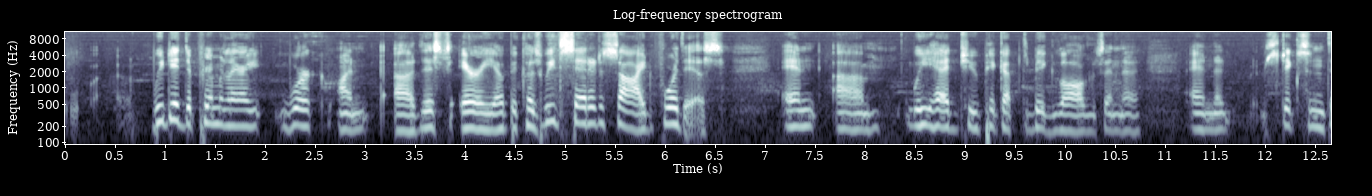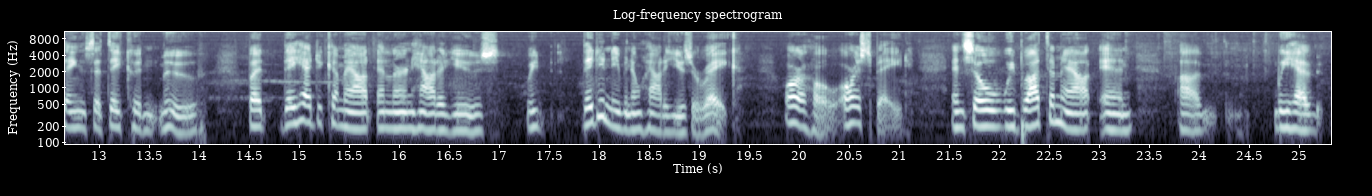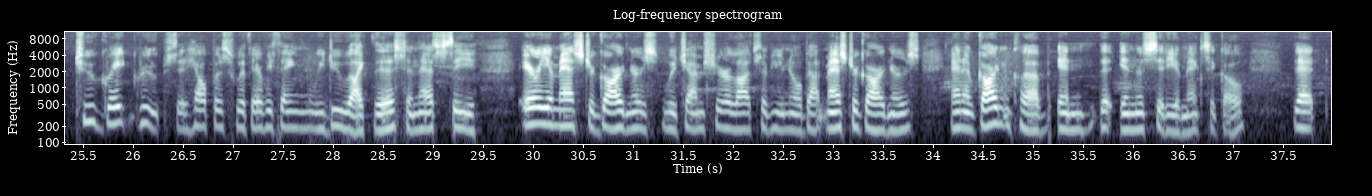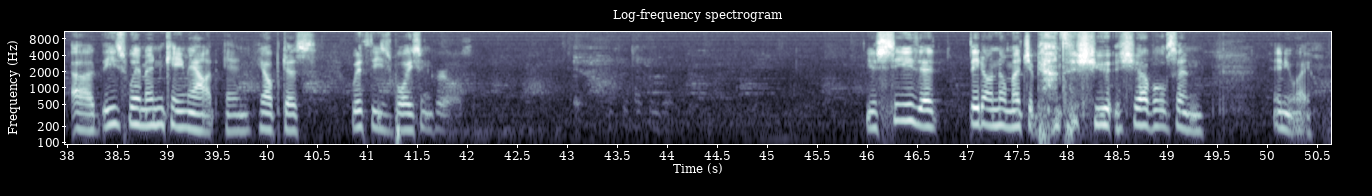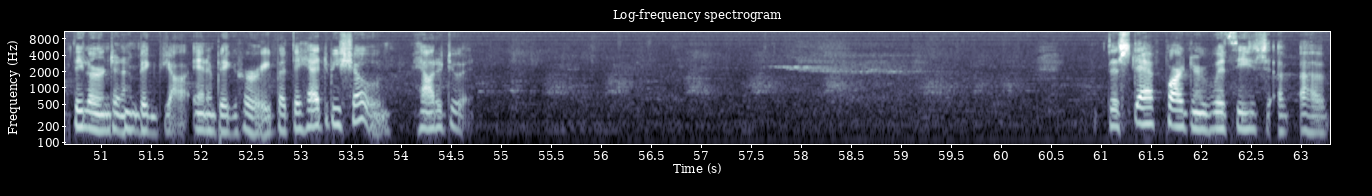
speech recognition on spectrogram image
we did the preliminary work on uh, this area because we'd set it aside for this, and um, we had to pick up the big logs and the and the sticks and things that they couldn't move, but they had to come out and learn how to use. We they didn't even know how to use a rake, or a hoe, or a spade, and so we brought them out and. Um, we have two great groups that help us with everything we do like this, and that's the area master gardeners, which I'm sure lots of you know about master gardeners, and a garden club in the in the city of Mexico. That uh, these women came out and helped us with these boys and girls. You see that they don't know much about the sho- shovels, and anyway, they learned in a big in a big hurry, but they had to be shown how to do it. The staff partner with these uh, uh,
